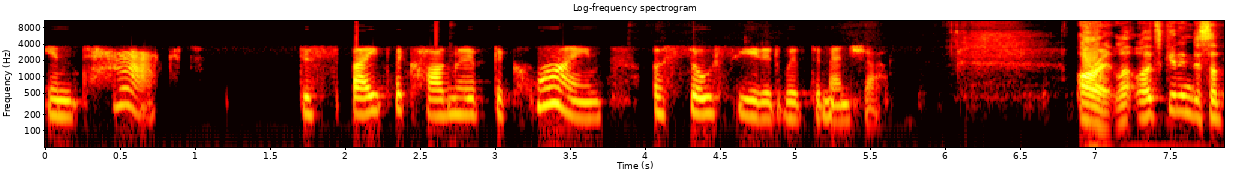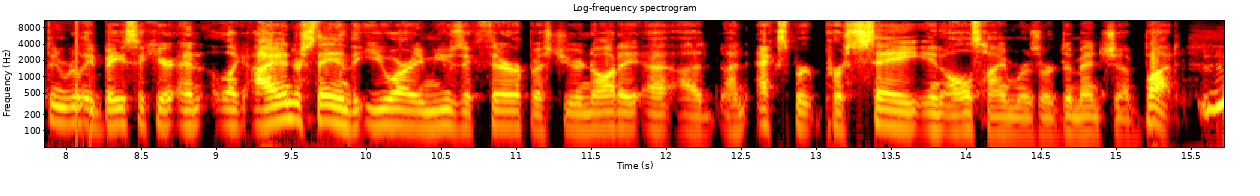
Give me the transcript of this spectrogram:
intact despite the cognitive decline associated with dementia. All right, let, us get into something really basic here. And like, I understand that you are a music therapist. You're not a, a an expert per se in Alzheimer's or dementia, but mm-hmm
